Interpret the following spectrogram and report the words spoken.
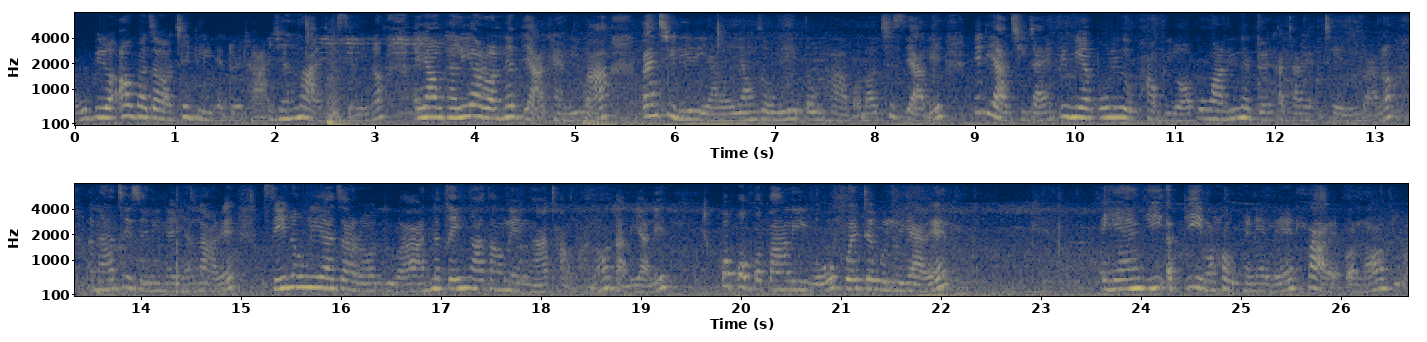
ဘူးပြီးတော့အောက်ဘက်ကျတော့ချိတ်ကလေးနဲ့တွဲထားအရမ်းလာရဖြစ်စင်လေးနော်အယောင်ခံလေးကတော့နှက်ပြအခန့်လေးပါပန်းချီလေးတွေကတော့ရောင်စုံလေးတွေသုံးထားတာပေါ့နော်ချစ်စရာလေးတစ်တရာချီတိုင်း Premier ပိုးလေးကိုဖောက်ပြီးတော့ပေါ်ဝါလေးနဲ့တွဲခတ်ထားတဲ့အထည်လေးပါနော်အနာချိတ်ဆွေးလေးနဲ့ရန်လာတယ်ဈေးနှုန်းလေးကကြတော့သူက2,5000နဲ့9000ပါเนาะဒါလေးကလေပေါ့ပေါ့ပပားလေးကိုပွဲတက်ဝတ်လို့ရတယ်အရန်ကြီးအပြည့်မဟုတ်ခင်နဲ့လည်းလှတယ်ပေါ့เนาะသူက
